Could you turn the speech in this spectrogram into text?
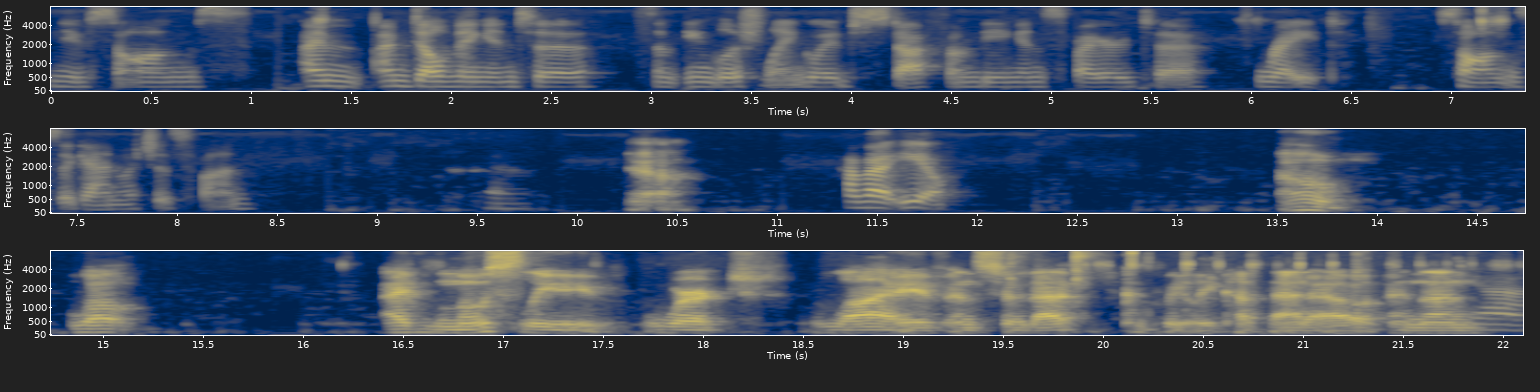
new songs. I'm I'm delving into some English language stuff. I'm being inspired to write songs again, which is fun. Yeah. Yeah. How about you? Oh, well, I've mostly worked live, and so that completely cut that out. And then yeah.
